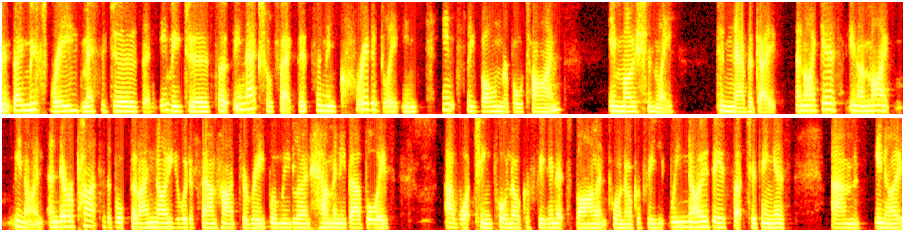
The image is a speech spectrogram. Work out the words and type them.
they misread messages and images. So, in actual fact, it's an incredibly, intensely vulnerable time emotionally to navigate. And I guess, you know, my, you know, and, and there are parts of the book that I know you would have found hard to read when we learn how many of our boys are watching pornography and it's violent pornography. We know there's such a thing as, um, you know,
